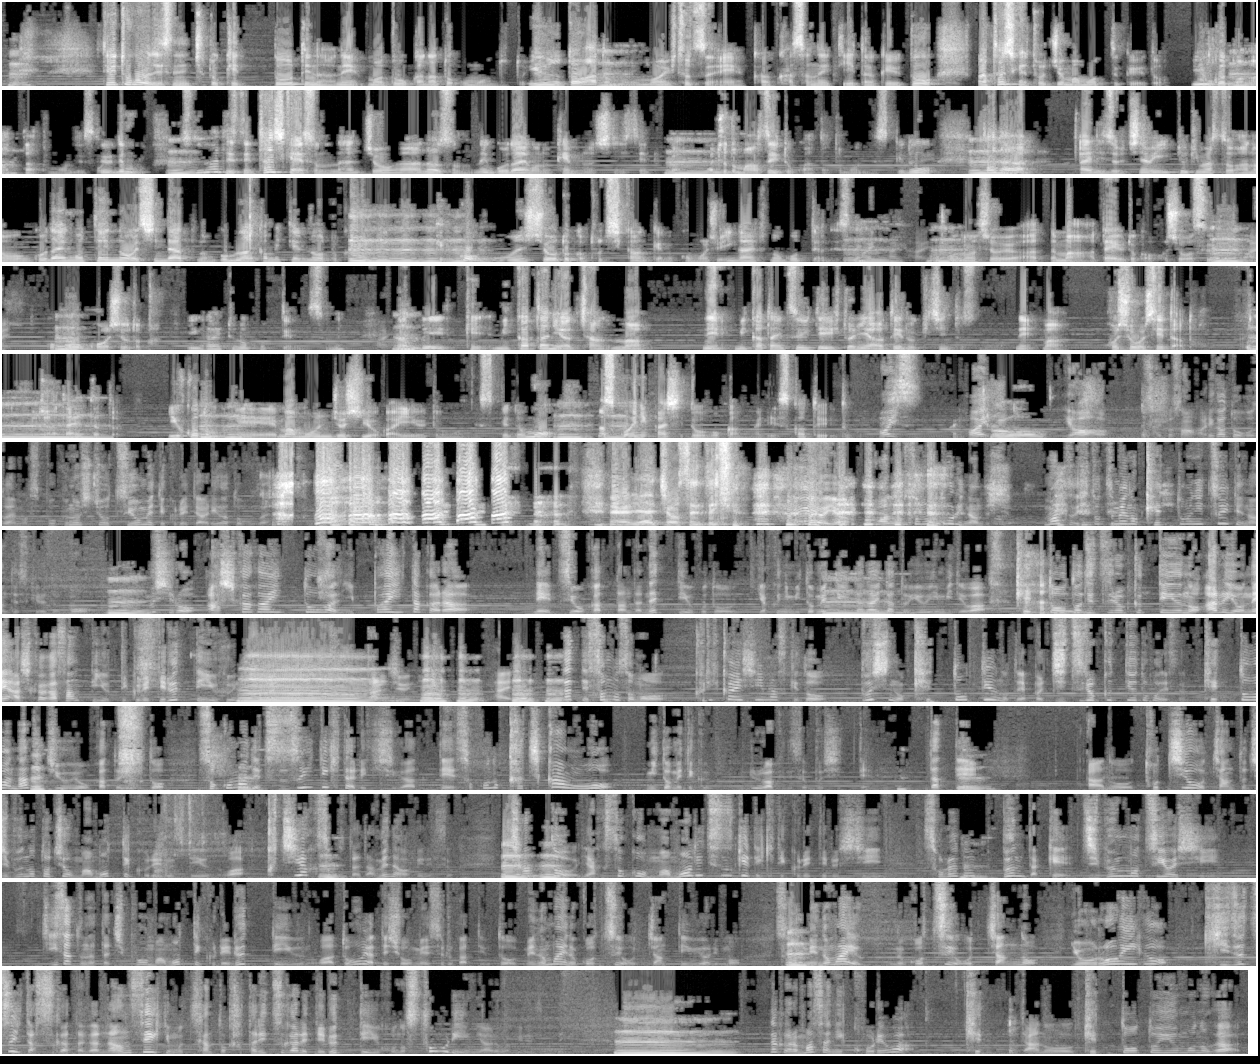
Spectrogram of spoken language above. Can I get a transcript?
ていうところですね、ちょっと血統っていうのはね、まあどうかなと思うのというのと、あともう、一つ、え重ねていただけると、まあ確かに土地を守ってくれるということはあったと思うんですけど、でも、うん。それはですね、確かにその南朝側のそのね、五代後の剣の申請とか、うん。まあちょっとまずいとこあったと思うんですけど、うん。た、だ、あれですよ、ちなみに言っておきますと、あの、五代後天皇が死んだ後の五村上天皇とか。結構、恩賞とか土地関係の古文書意外と残ったんですね。はいはいはい。うん。この賞をあった、まあ、与えるとか保証するとか、ここをこうしようとか、意外と残ってるんですよね。はい。なんで、け味方にはちゃん、まあ、ね、味方についている人にはある程度きちんとそのね、まあ、保証してたと。与えたということも、うんえーまあ、文書資料が言えると思うんですけども、まうん。あ、そこに関してどうお考えですかというところはいです。はい。いおーやー、斉藤さん、ありがとうございます。僕の主張を強めてくれてありがとうございます。なんかやや挑戦的な。いやいやいや、あの、その通りなんですよ。まず一つ目の血統についてなんですけれども、うんむ。しろ足利一党がいっぱいいたから、ね、強かったんだねっていうことを逆に認めていただいたという意味では、血統と実力っていうのあるよね、足利さんって言ってくれてるっていうふうに捉えはい。だってそもそも繰り返し言いますけど、武士の血統っていうのとやっぱり実力っていうところですね。血統はなぜ重要かというと、そこまで続いてきた歴史があって、そこの価値観を認めてくるわけですよ、武士って。だって、うん。あの、土地をちゃんと自分の土地を守ってくれるっていうのは、口約束ではダメなわけですよ。うん。ちゃんと約束を守り続けてきてくれてるし、それの分だけ自分も強いし、いざとなったら自分を守ってくれるっていうのはどうやって証明するかっていうと、目の前のごっついおっちゃんっていうよりも、その目の前のごっついおっちゃんの鎧を傷ついた姿が何世紀もちゃんと語り継がれてるっていうこのストーリーにあるわけですよね。うん。だからまさにこれは血あの血統というものが、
